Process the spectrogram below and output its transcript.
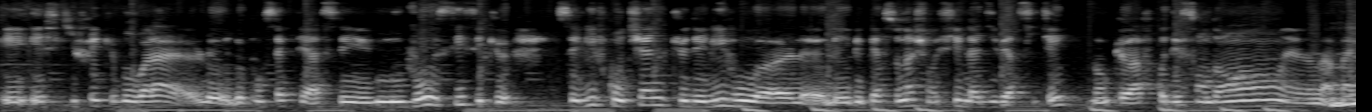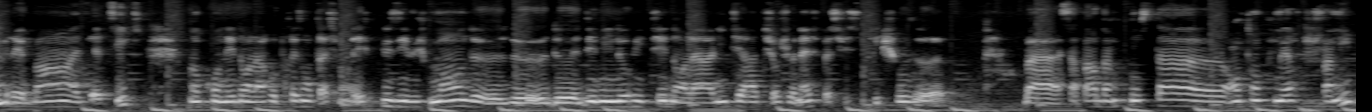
et, ce qui fait que, bon, voilà, le, concept est assez nouveau aussi, c'est que ces livres contiennent que des livres où les, personnages sont aussi de la diversité, donc afrodescendants, mhm. maghrébins, asiatiques. Donc, on est dans la représentation exclusivement de, des minorités dans la littérature jeunesse parce que c'est quelque chose bah, ça part d'un constat euh, en tant que mère de famille,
